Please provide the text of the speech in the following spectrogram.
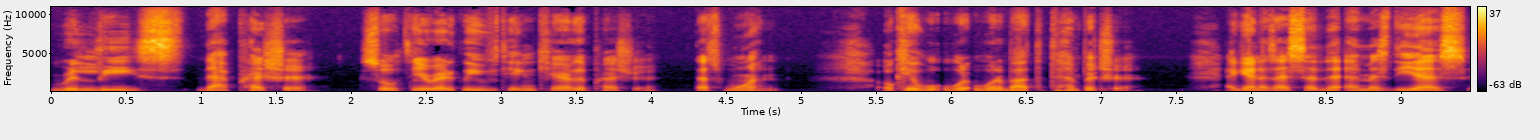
release that pressure. So theoretically, you've taken care of the pressure. That's one. Okay, what, what about the temperature? Again, as I said, the MSDS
